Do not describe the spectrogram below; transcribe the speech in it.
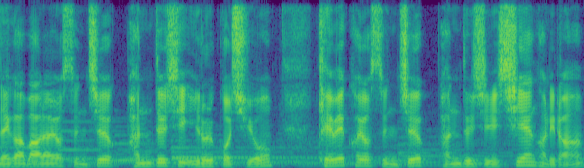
내가 말하였은즉 반드시 이룰 것이요. 계획하였은즉 반드시 시행하리라.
